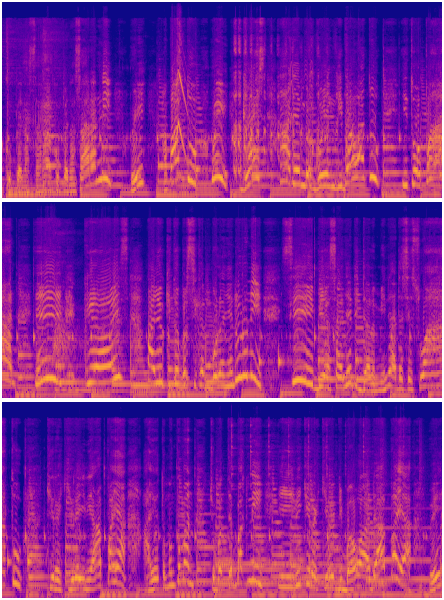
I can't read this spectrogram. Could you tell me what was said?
Aku penasaran, aku penasaran nih. Wih, apa tuh? Wih, guys, ada yang bergoyang di bawah tuh. Itu apaan? Eh, guys, ayo kita bersihkan bolanya dulu nih. Si biasanya di dalam ini ada sesuatu. Kira-kira ini apa ya? Ayo teman-teman, coba tebak nih. Ini kira-kira di bawah ada apa ya? Wih,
